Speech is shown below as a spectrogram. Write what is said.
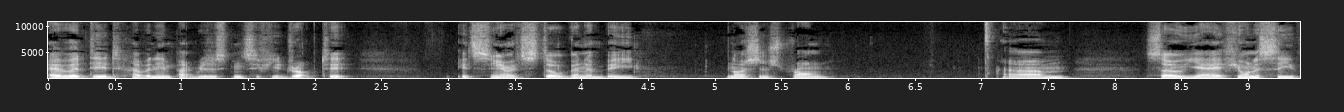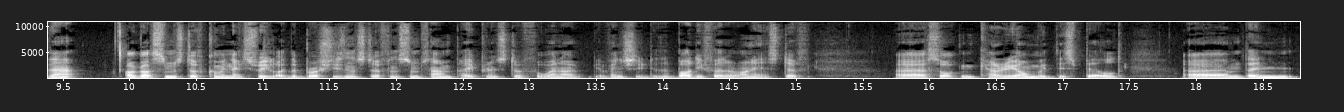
ever did have an impact resistance, if you dropped it, it's you know it's still going to be nice and strong. Um, so yeah, if you want to see that, I've got some stuff coming next week, like the brushes and stuff, and some sandpaper and stuff for when I eventually do the body filler on it and stuff, uh, so I can carry on with this build. Um, then,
